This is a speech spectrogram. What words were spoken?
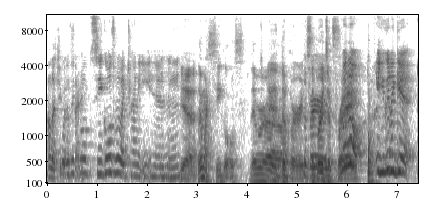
I'll let you what go. is it Sorry. called? Seagulls were like trying to eat him. Mhm. yeah they weren't seagulls. They were uh, the birds the the birds of birds. prey What are you gonna get?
